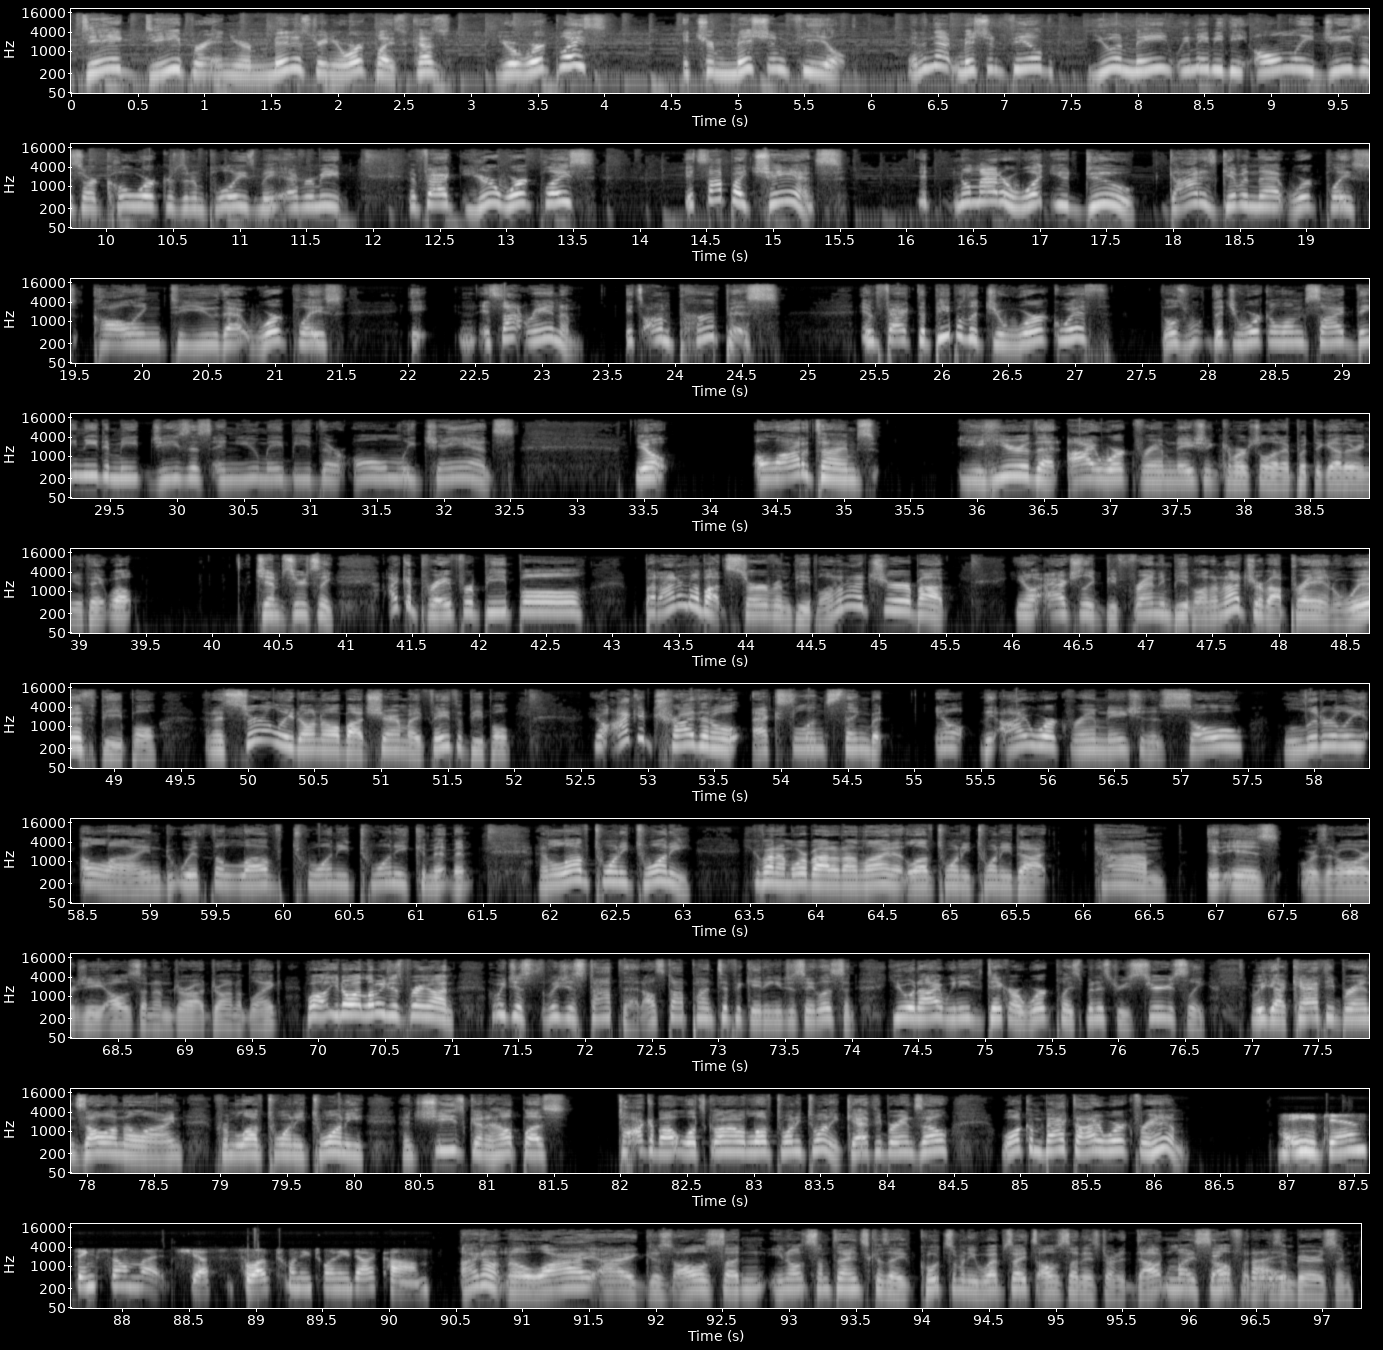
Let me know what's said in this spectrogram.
Dig deeper in your ministry, in your workplace, because your workplace, it's your mission field. And in that mission field, you and me, we may be the only Jesus our coworkers and employees may ever meet. In fact, your workplace, it's not by chance. It, no matter what you do, God has given that workplace calling to you. That workplace, it, it's not random. It's on purpose. In fact, the people that you work with, those that you work alongside, they need to meet Jesus, and you may be their only chance. You know, a lot of times you hear that I work for Him Nation commercial that I put together, and you think, well, Jim, seriously, I could pray for people, but I don't know about serving people, and I'm not sure about, you know, actually befriending people, and I'm not sure about praying with people, and I certainly don't know about sharing my faith with people. You know, I could try that whole excellence thing, but you know, the I Work Him Nation is so literally aligned with the Love 2020 commitment. And Love 2020, you can find out more about it online at love2020.com. It is, or is it org? All of a sudden, I'm draw, drawing a blank. Well, you know what? Let me just bring on. Let me just let me just stop that. I'll stop pontificating and just say, listen, you and I, we need to take our workplace ministry seriously. We got Kathy Branzell on the line from Love 2020, and she's going to help us talk about what's going on with Love 2020. Kathy Branzell, welcome back to I Work for Him. Hey, Jim, thanks so much. Yes, it's love2020.com. I don't know why I just all of a sudden, you know, sometimes because I quote so many websites, all of a sudden I started doubting myself and it was embarrassing.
